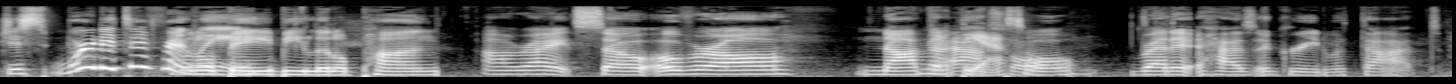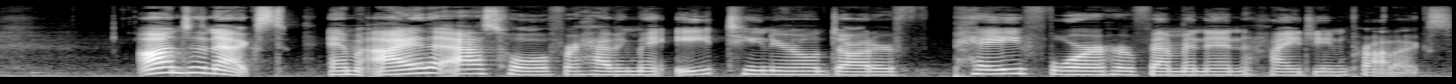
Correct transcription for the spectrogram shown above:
just word it differently. little baby, little punk. All right. So overall, not, Not the, the asshole. asshole. Reddit has agreed with that. On to the next. Am I the asshole for having my 18 year old daughter pay for her feminine hygiene products?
